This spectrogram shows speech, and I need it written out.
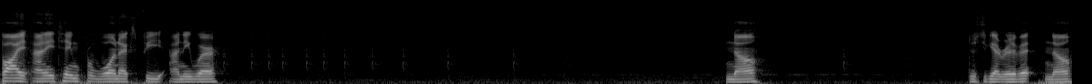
buy anything for one XP anywhere? No. Just to get rid of it? No.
